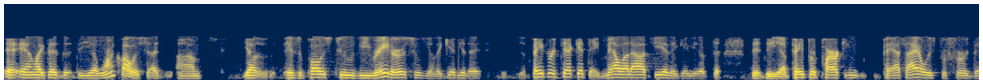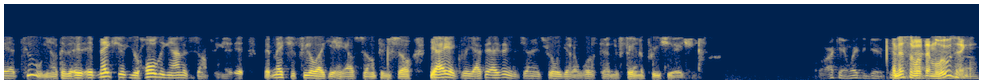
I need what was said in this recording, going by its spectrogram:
and like the the, the uh, one caller said, um, you know, as opposed to the Raiders, who you know they give you the the paper ticket, they mail it out to you, they give you the the, the uh, paper parking pass. I always preferred that too, you know, because it, it makes you you're holding on to something. It, it it makes you feel like you have something. So yeah, I agree. I, th- I think the Giants really got to work on their fan appreciation. Well, I can't wait to get it. And this is with them losing.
